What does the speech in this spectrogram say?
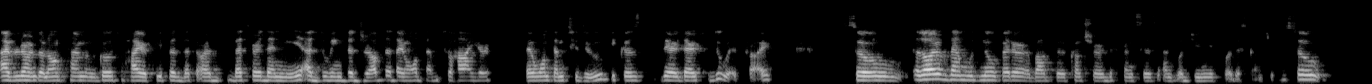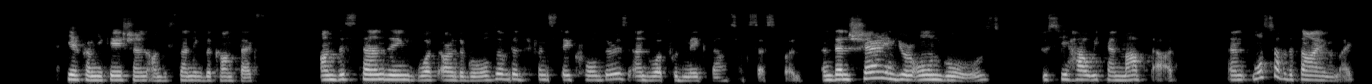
I've learned a long time ago to hire people that are better than me at doing the job that I want them to hire, I want them to do because they're there to do it, right? So a lot of them would know better about the cultural differences and what you need for this country. So here, communication, understanding the context, understanding what are the goals of the different stakeholders and what would make them successful. And then sharing your own goals to see how we can map that. And most of the time, like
